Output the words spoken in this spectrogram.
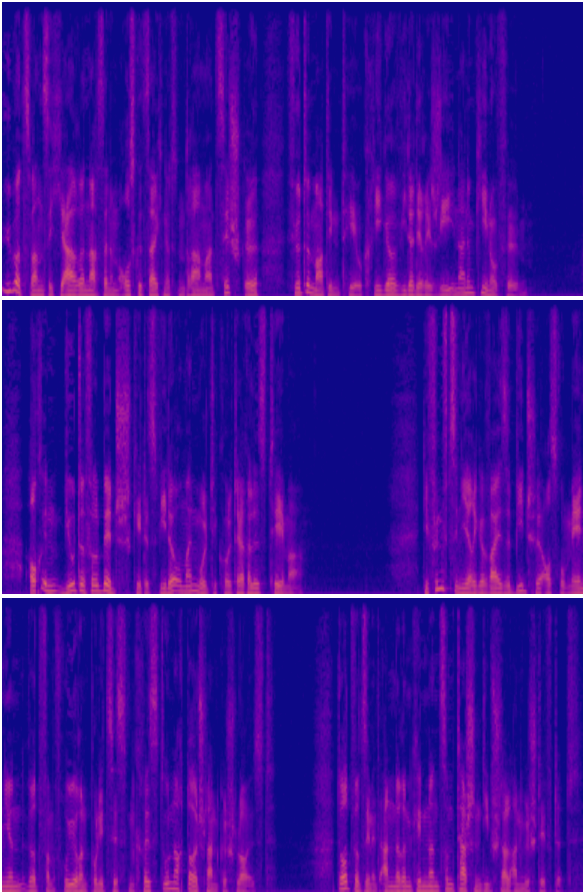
Über 20 Jahre nach seinem ausgezeichneten Drama Zischke führte Martin Theo Krieger wieder die Regie in einem Kinofilm auch in Beautiful Bitch geht es wieder um ein multikulturelles Thema. Die 15-jährige Weise Bice aus Rumänien wird vom früheren Polizisten Christu nach Deutschland geschleust. Dort wird sie mit anderen Kindern zum Taschendiebstahl angestiftet.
